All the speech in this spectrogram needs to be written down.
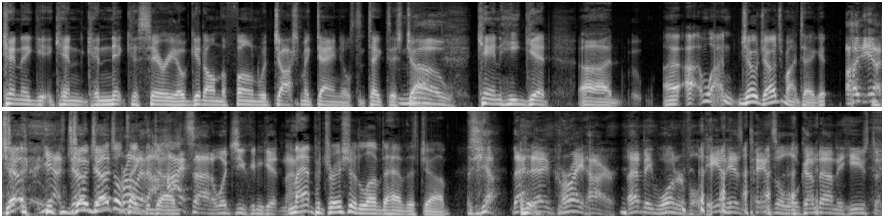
Can they get, can can Nick Caserio get on the phone with Josh McDaniels to take this job? No. Can he get uh, uh, uh, well, Joe Judge might take it. Uh, yeah, Joe- Joe, yeah, Joe Joe, Judge Judge will take the the job. high side of what you can get now. Matt Patricia would love to have this job. Yeah, that, that great hire. That'd be wonderful. He and his pencil will come down to Houston.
